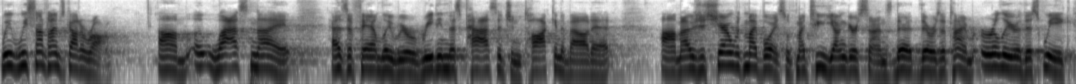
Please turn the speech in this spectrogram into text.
We, we sometimes got it wrong. Um, last night, as a family, we were reading this passage and talking about it. Um, I was just sharing with my boys, with my two younger sons. There, there, was a time earlier this week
